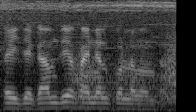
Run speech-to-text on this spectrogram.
এই যে গাম দিয়ে ফাইনাল করলাম আমরা।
